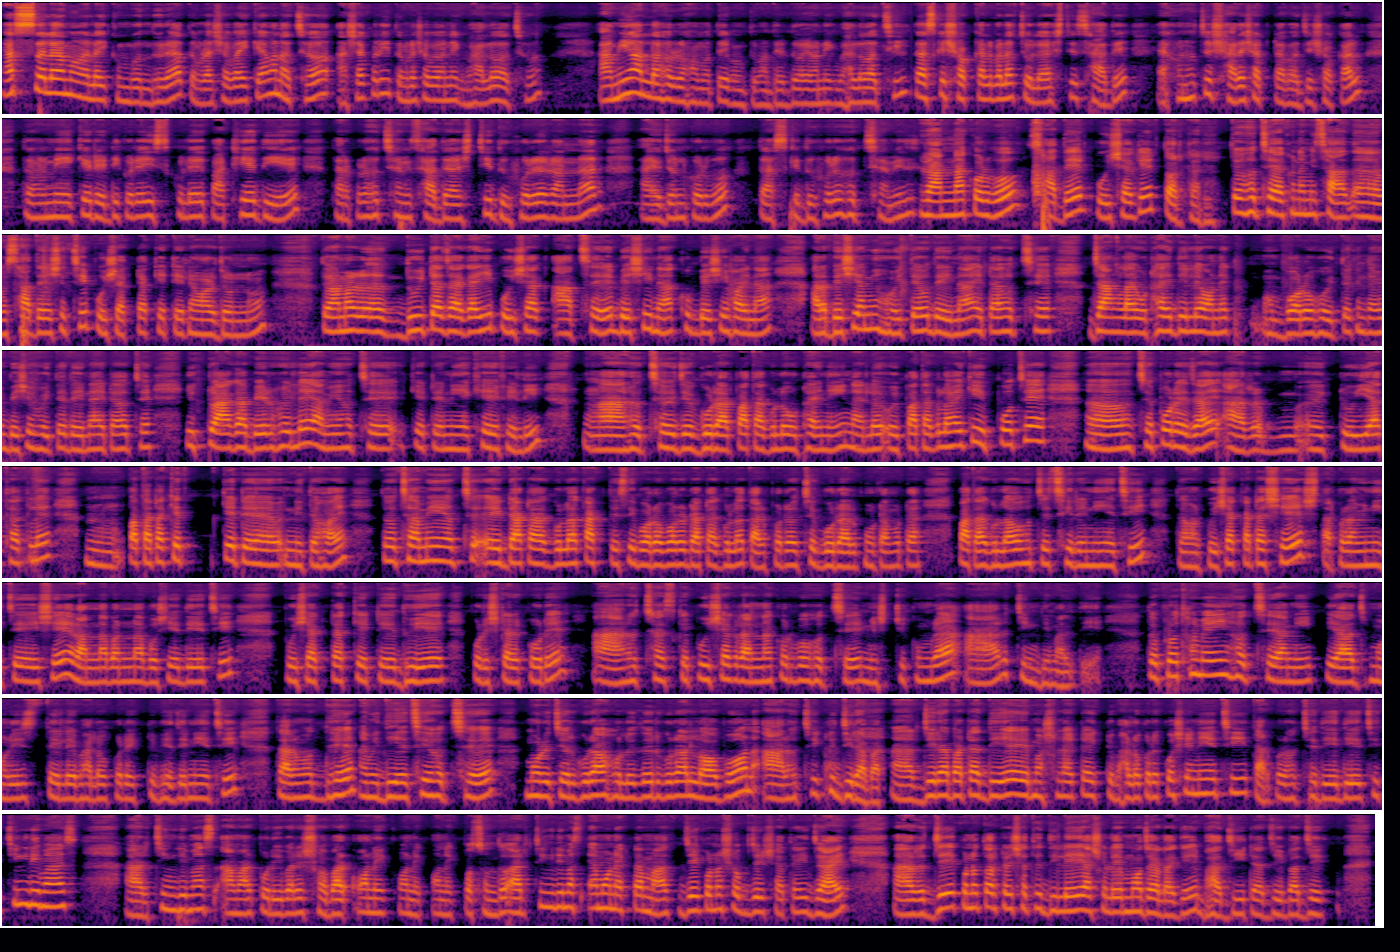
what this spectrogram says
আসসালামু আলাইকুম বন্ধুরা, তোমরা সবাই কেমন আছো? আশা করি তোমরা সবাই অনেক ভালো আছো। আমিও আল্লাহর রহমতে এবং তোমাদের দোয়ায় অনেক ভালো আছি। তো আজকে সকালবেলা চলে আসছি ছাদে, এখন হচ্ছে সাড়ে সাতটা বাজে সকাল। তো আমার মেয়েকে রেডি করে স্কুলে পাঠিয়ে দিয়ে তারপরে হচ্ছে আমি ছাদে আসছি, দুপুরের রান্নার আয়োজন করব। তো আজকে দুপুরে হচ্ছে আমি রান্না করব ছাদের পুঁইশাকের তরকারি। তো হচ্ছে এখন আমি ছাদ এসেছি পুঁইশাকটা কেটে নেওয়ার জন্য। তো আমার দুইটা জায়গায় পুঁইশাক আছে বেশি না খুব বেশি হয় না। আর বেশি আমি হইতেও দেই না। এটা হচ্ছে জাংলায় উঠাই দিলে অনেক বড় হইতে কিন্তু আমি বেশি হইতে দেই না। এটা হচ্ছে একটু আগা বের হইলে আমি হচ্ছে কেটে নিয়ে খেয়ে ফেলি। আর হচ্ছে ওই যে গোড়ার পাতাগুলো উঠাই নিই নাহলে ওই পাতাগুলো হয় কি পচে হচ্ছে পড়ে যায়। আর একটু ইয়া থাকলে উম, পাতাটা কেট- নিতে হয়। তো হচ্ছে আমি হচ্ছে এই ডাটাগুলা কাটতেছি, বড় বড় ডাটাগুলা, তারপরে হচ্ছে গোড়ার মোটা মোটা পাতাগুলাও হচ্ছে ছিঁড়ে নিয়েছি। তো আমার পুঁইশাক কাটা শেষ, তারপর আমি নিচে এসে রান্না বান্না বসিয়ে দিয়েছি। পুঁইশাকটা কেটে ধুয়ে পরিষ্কার করে, আর হচ্ছে আজকে পুঁইশাক রান্না করব হচ্ছে মিষ্টি কুমড়া আর চিংড়ি মাছ দিয়ে। তো প্রথমেই হচ্ছে আমি পেঁয়াজ, মরিচ, তেলে ভালো করে একটু ভেজে নিয়েছি। তার মধ্যে আমি দিয়েছি হচ্ছে মরিচের গুঁড়া, হলুদের গুঁড়া, লবণ আর হচ্ছে একটু জিরা বাটা। আর জিরা বাটা দিয়ে মশলাটা একটু ভালো করে কষে নিয়েছি। তারপর হচ্ছে দিয়ে দিয়েছি চিংড়ি মাছ। আর চিংড়ি মাছ আমার পরিবারের সবার অনেক অনেক অনেক পছন্দ। আর চিংড়ি মাছ এমন একটা মাছ, যে কোনো সবজির সাথেই যায়। আর যে কোনো তরকারির সাথে দিলেই আসলে মজা লাগে ভাজি টাজি বা যে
